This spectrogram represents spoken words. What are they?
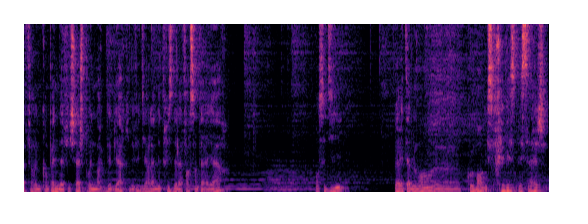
faire une campagne d'affichage pour une marque de bière qui devait dire la maîtrise de la force intérieure. On s'est dit véritablement comment exprimer ce message.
